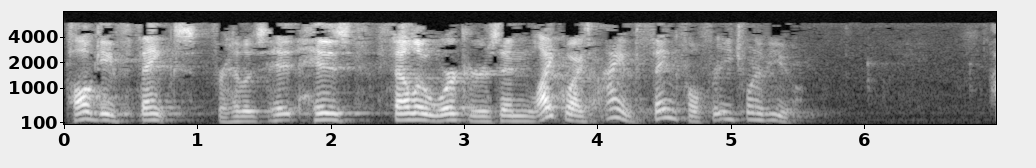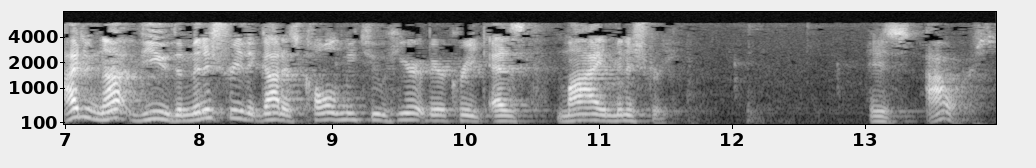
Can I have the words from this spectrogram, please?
Paul gave thanks for his, his fellow workers, and likewise, I am thankful for each one of you. I do not view the ministry that God has called me to here at Bear Creek as my ministry. It is ours.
